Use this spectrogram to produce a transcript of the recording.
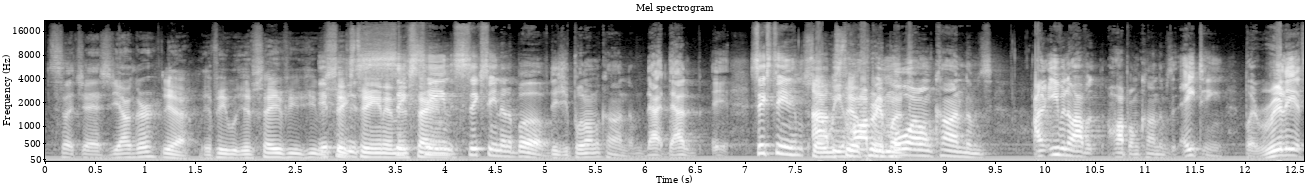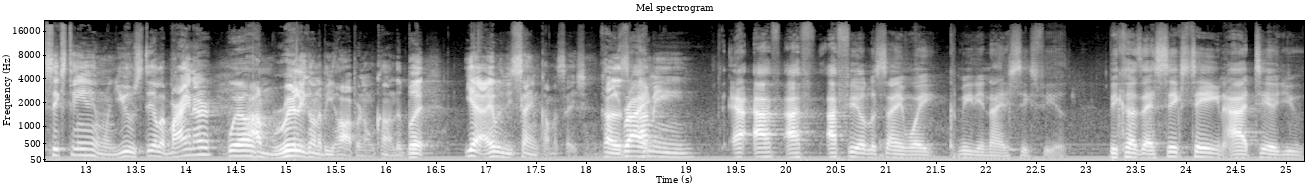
such as younger. Yeah, if he if say if he, he was If he was 16 and the 16, same 16 and above, did you put on a condom? That that 16, So I'll we be harping much- more on condoms. I, even though I was harp on condoms at 18, but really at 16 when you still a minor, Well- I'm really gonna be harping on condoms. But yeah, it would be the same conversation because Right. I mean, I, I, I, I feel the same way comedian 96 feels because at 16 I tell you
